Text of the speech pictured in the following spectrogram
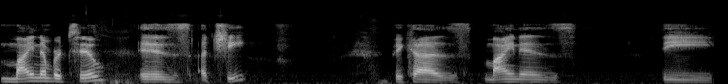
my number two is a cheat because mine is the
